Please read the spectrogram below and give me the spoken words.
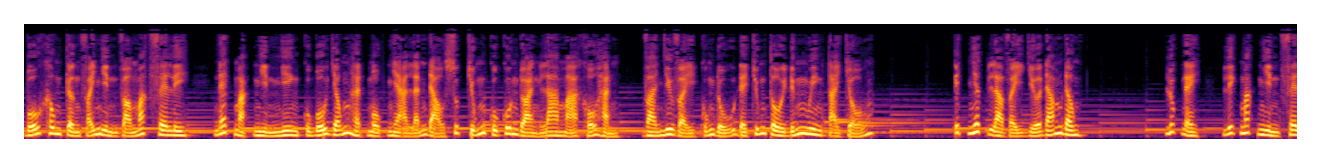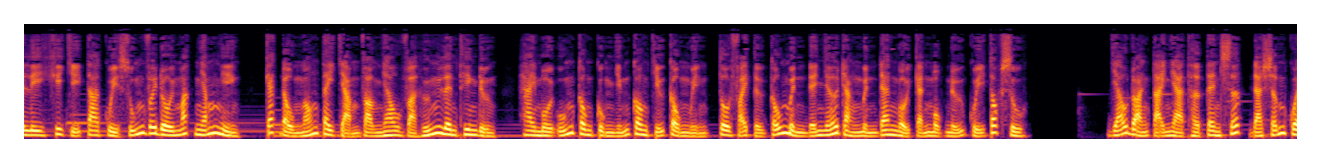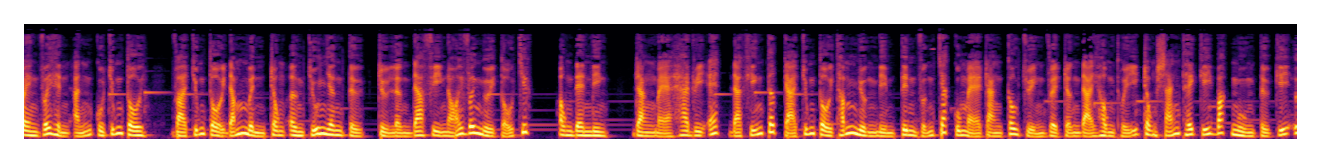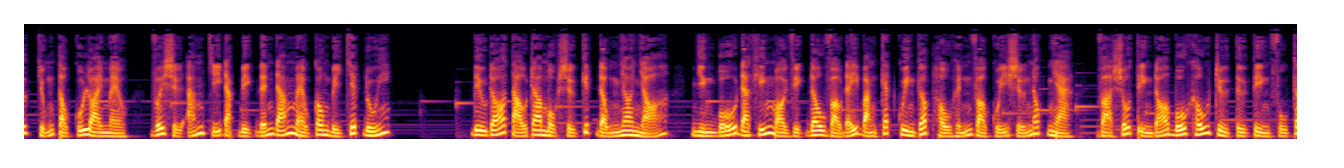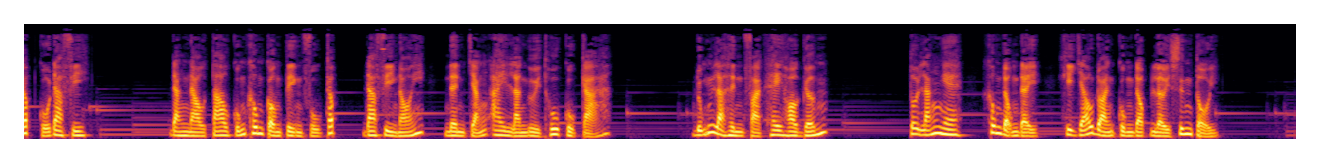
Bố không cần phải nhìn vào mắt Feli, nét mặt nhìn nghiêng của bố giống hệt một nhà lãnh đạo xuất chúng của quân đoàn La Mã khổ hạnh, và như vậy cũng đủ để chúng tôi đứng nguyên tại chỗ. Ít nhất là vậy giữa đám đông. Lúc này, liếc mắt nhìn Feli khi chị ta quỳ xuống với đôi mắt nhắm nghiền, các đầu ngón tay chạm vào nhau và hướng lên thiên đường, hai môi uống công cùng những con chữ cầu nguyện, tôi phải tự cấu mình để nhớ rằng mình đang ngồi cạnh một nữ quỷ tóc xù. Giáo đoàn tại nhà thờ Tensert đã sớm quen với hình ảnh của chúng tôi, và chúng tôi đắm mình trong ơn Chúa nhân từ, trừ lần Daffy nói với người tổ chức, ông Denning, rằng mẹ Harriet đã khiến tất cả chúng tôi thấm nhuần niềm tin vững chắc của mẹ rằng câu chuyện về trận đại hồng thủy trong sáng thế ký bắt nguồn từ ký ức chủng tộc của loài mèo, với sự ám chỉ đặc biệt đến đám mèo con bị chết đuối. Điều đó tạo ra một sự kích động nho nhỏ, nhưng bố đã khiến mọi việc đâu vào đấy bằng cách quyên góp hậu hĩnh vào quỹ sữa nóc nhà, và số tiền đó bố khấu trừ từ tiền phụ cấp của Daffy. Đằng nào tao cũng không còn tiền phụ cấp, Daffy nói, nên chẳng ai là người thua cuộc cả. Đúng là hình phạt hay ho gớm. Tôi lắng nghe, không động đậy, khi giáo đoàn cùng đọc lời xưng tội.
